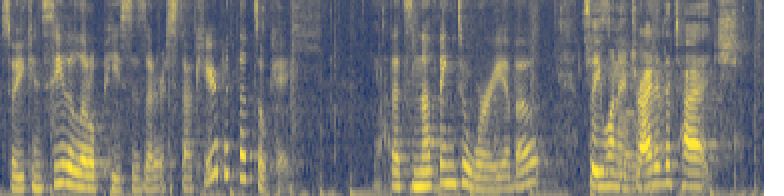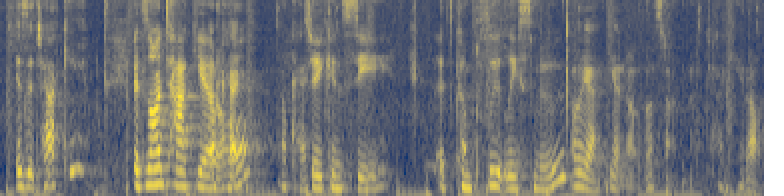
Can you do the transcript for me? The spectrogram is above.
So you can see the little pieces that are stuck here, but that's okay. Yeah. That's nothing to worry about. so you want it dry to the touch. Is it tacky? It's not tacky at Okay, all. okay. So you can see it's completely smooth. Oh yeah, yeah, no, that's not tacky at all.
